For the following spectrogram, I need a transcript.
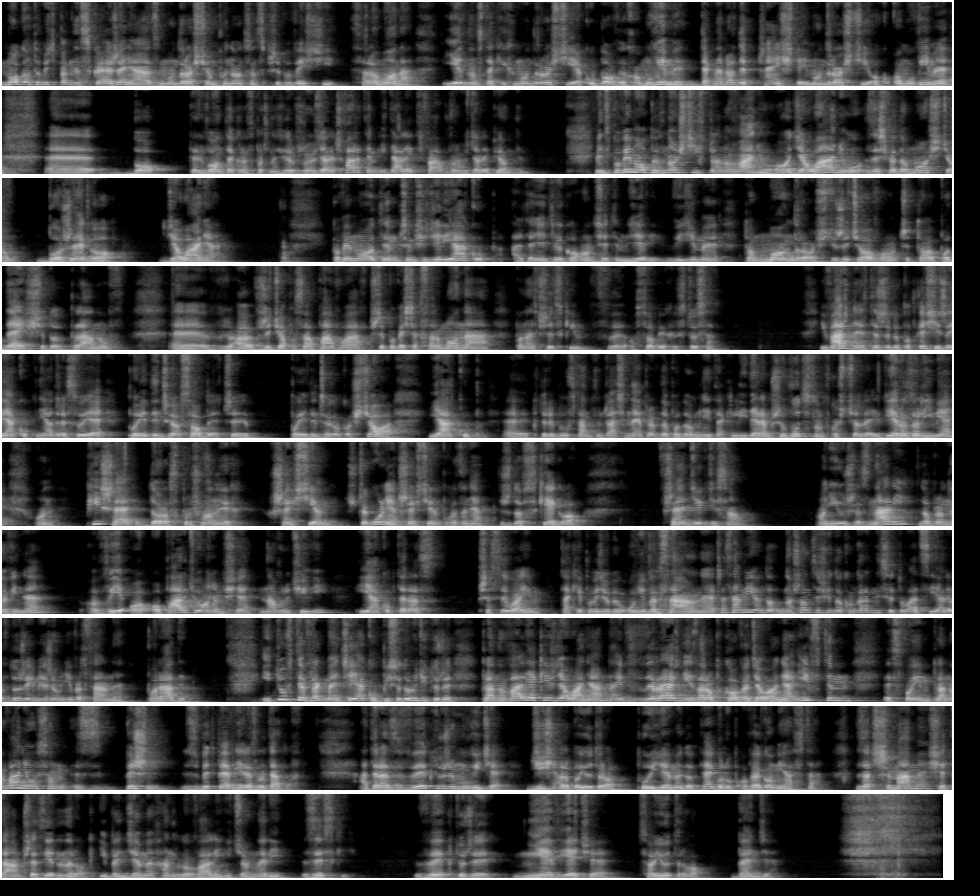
Mogą tu być pewne skojarzenia z mądrością płynącą z przypowieści Salomona. Jedną z takich mądrości Jakubowych omówimy. Tak naprawdę część tej mądrości omówimy, e, bo ten wątek rozpoczyna się w rozdziale czwartym i dalej trwa w rozdziale piątym. Więc powiemy o pewności w planowaniu, o działaniu ze świadomością Bożego działania. Powiemy o tym, czym się dzieli Jakub, ale to nie tylko on się tym dzieli. Widzimy tą mądrość życiową, czy to podejście do planów e, w, życiu apostoła Pawła, w przypowieściach Salomona, ponad wszystkim w osobie Chrystusa. I ważne jest też, żeby podkreślić, że Jakub nie adresuje pojedynczej osoby, czy pojedynczego kościoła. Jakub, e, który był w tamtym czasie najprawdopodobniej tak liderem, przywódcą w kościele w Jerozolimie, on pisze do rozproszonych chrześcijan, szczególnie chrześcijan pochodzenia żydowskiego, wszędzie gdzie są. Oni już znali dobrą nowinę, w oparciu o nią się nawrócili i Jakub teraz przesyła im takie, powiedziałbym, uniwersalne, czasami odnoszące się do konkretnej sytuacji, ale w dużej mierze uniwersalne porady. I tu w tym fragmencie Jakub pisze do ludzi, którzy planowali jakieś działania, najwyraźniej zarobkowe działania i w tym swoim planowaniu są pyszni, zbyt pewni rezultatów. A teraz wy, którzy mówicie, dziś albo jutro pójdziemy do tego lub owego miasta, zatrzymamy się tam przez jeden rok i będziemy handlowali i ciągnęli zyski. Wy, którzy nie wiecie, co jutro będzie.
